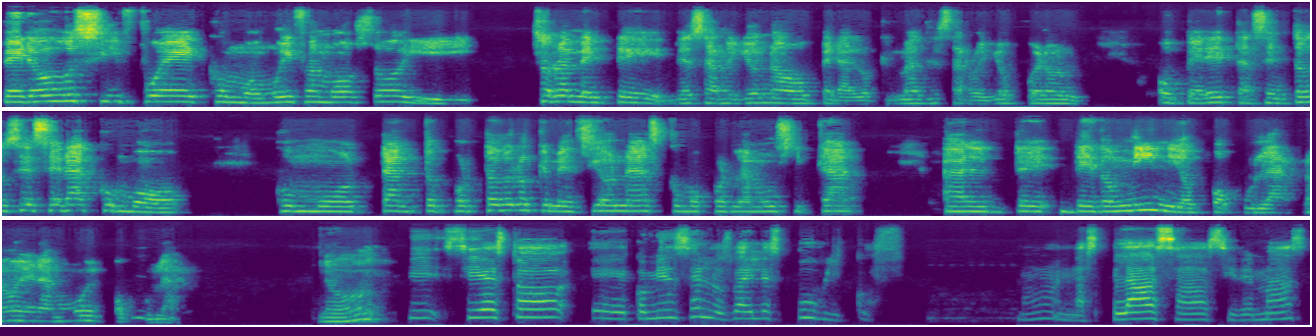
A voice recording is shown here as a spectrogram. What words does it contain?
Pero sí fue como muy famoso y solamente desarrolló una ópera, lo que más desarrolló fueron operetas. Entonces era como como tanto por todo lo que mencionas como por la música al de, dominio popular, ¿no? Era muy popular, ¿no? Sí, esto eh, comienza en los bailes públicos, ¿no? En las plazas y demás,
